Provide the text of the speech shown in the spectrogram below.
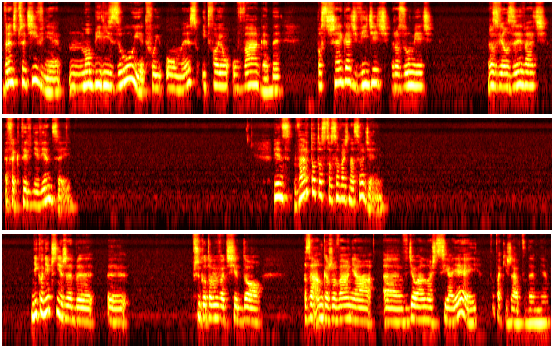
wręcz przeciwnie, mobilizuje Twój umysł i Twoją uwagę, by postrzegać, widzieć, rozumieć, rozwiązywać efektywnie więcej. Więc warto to stosować na co dzień. Niekoniecznie, żeby y, przygotowywać się do zaangażowania e, w działalność CIA, to taki żart ode mnie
